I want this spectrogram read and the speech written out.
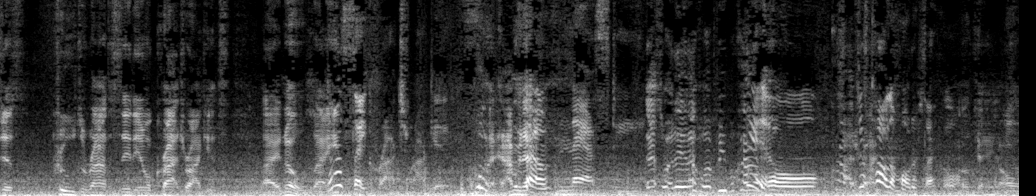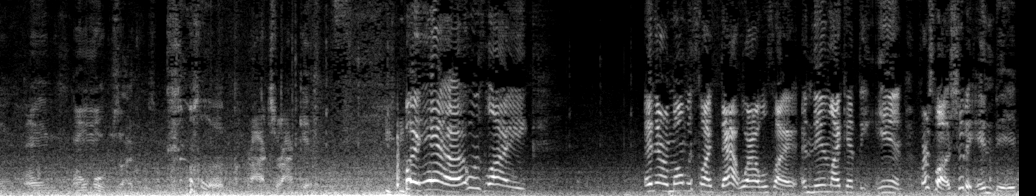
just cruised around the city on crotch rockets. Like no, like he, Don't say crotch rocket. what? I mean That sounds nasty. That's what they. That's what people call. Crotch Just rocket. call it a motorcycle. Okay, on on on motorcycles. crotch rockets. but yeah, it was like, and there were moments like that where I was like, and then like at the end, first of all, it should have ended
